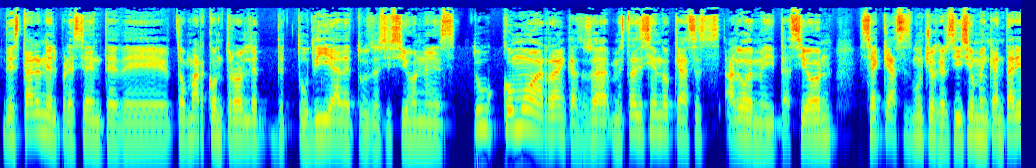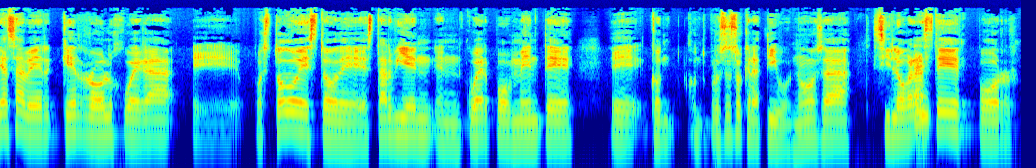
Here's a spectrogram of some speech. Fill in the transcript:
de estar en el presente, de tomar control de, tu día, de tus decisiones. ¿Tú cómo arrancas? O sea, me estás diciendo que haces algo de meditación, sé que haces mucho ejercicio, me encantaría saber qué rol juega eh, pues todo esto de estar bien en cuerpo, mente, eh, con, tu proceso creativo, ¿no? O sea, si lograste por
